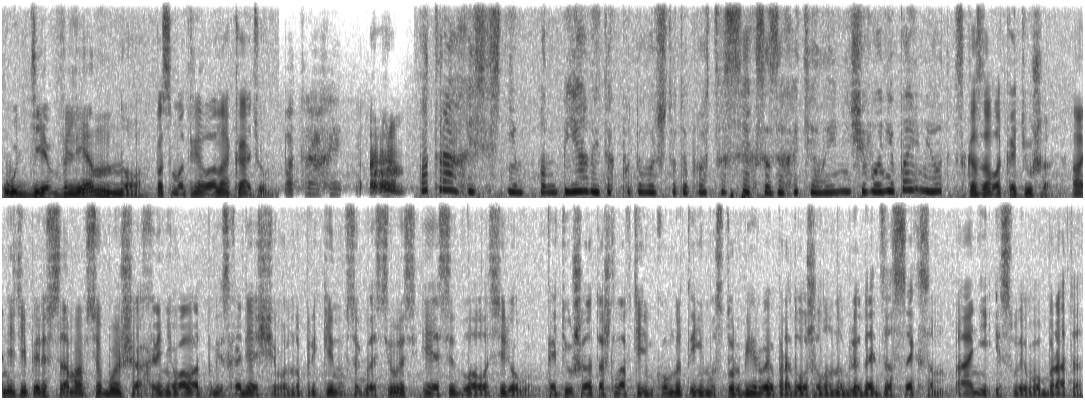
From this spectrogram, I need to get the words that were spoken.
удивленно посмотрела на Катю. Потрахай. Потрахайся с ним. Он пьяный, так подумает, что ты просто секса захотела и ничего не поймет. Сказала Катюша. Аня теперь сама все больше охреневала от происходящего, но прикинув, согласилась и оседлала Серегу. Катюша отошла в тень комнаты и, мастурбируя, продолжила наблюдать за сексом Ани и своего брата.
